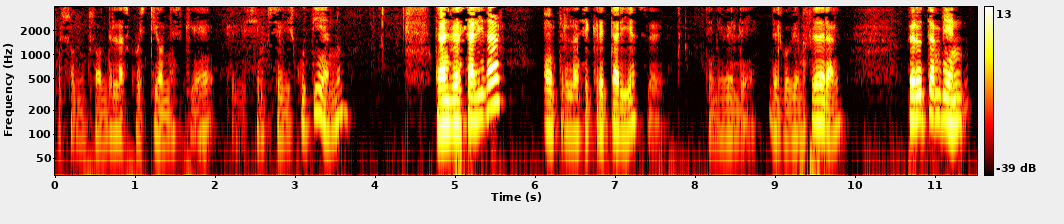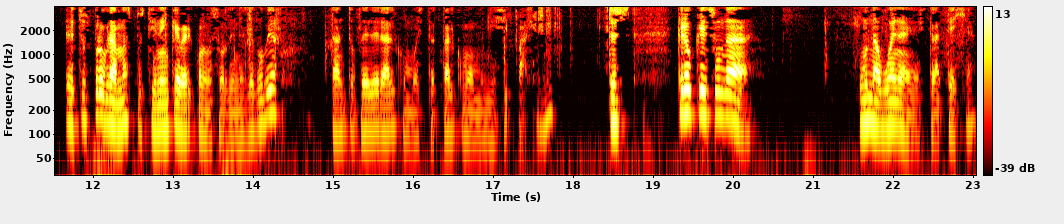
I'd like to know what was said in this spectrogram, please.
pues, son, son de las cuestiones que eh, siempre se discutían, ¿no? Transversalidad entre las secretarías de nivel de, del gobierno federal, pero también estos programas pues tienen que ver con los órdenes de gobierno, tanto federal como estatal como municipal. Entonces, creo que es una, una buena estrategia.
